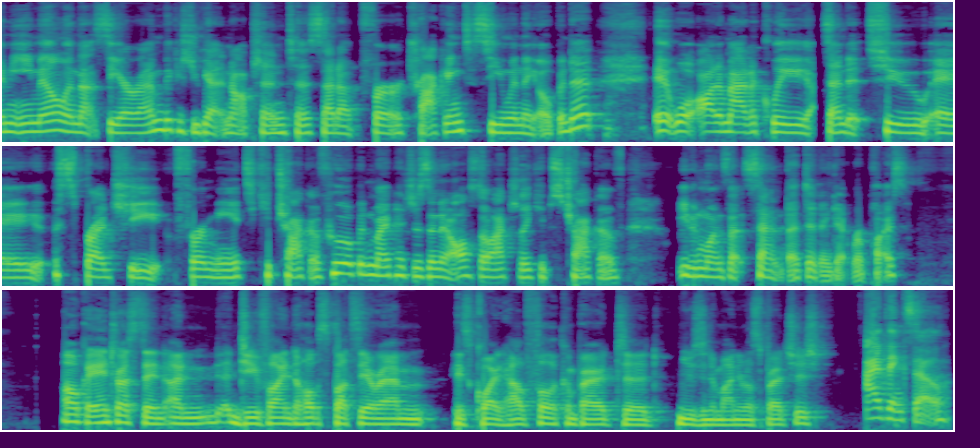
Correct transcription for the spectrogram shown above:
an email in that CRM, because you get an option to set up for tracking to see when they opened it, it will automatically send it to a spreadsheet for me to keep track of who opened my pitches. And it also actually keeps track of even ones that sent that didn't get replies. Okay, interesting. And do you find the HubSpot CRM is quite helpful compared to using a manual spreadsheet? I think so.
